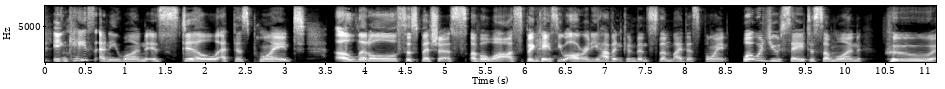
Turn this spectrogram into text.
In case anyone is still at this point a little suspicious of a wasp, in case you already haven't convinced them by this point, what would you say to someone who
